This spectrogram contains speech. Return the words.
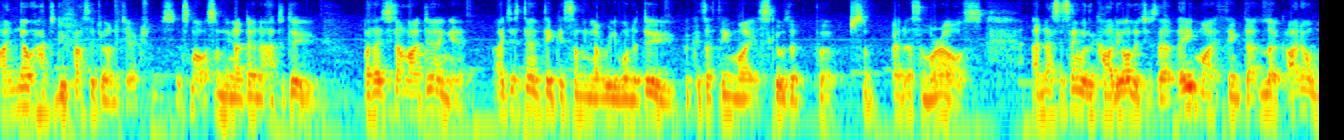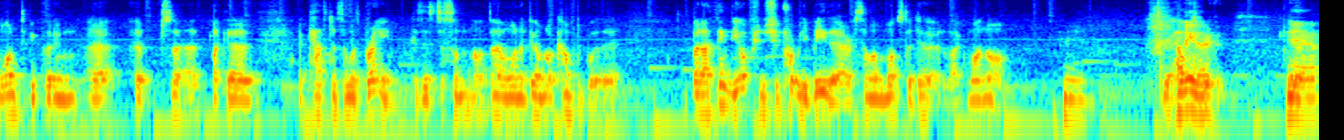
I know how to do facet joint injections. It's not something I don't know how to do, but I just don't like doing it. I just don't think it's something I really want to do because I think my skills are put some better somewhere else. And that's the same with the cardiologists that they might think that look, I don't want to be putting a, a, like a, a catheter in someone's brain because it's just something not that I want to do. I'm not comfortable with it. But I think the option should probably be there if someone wants to do it. Like, why not? Hmm. I think, like, yeah.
